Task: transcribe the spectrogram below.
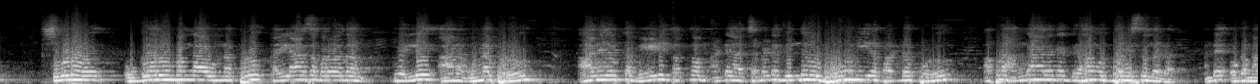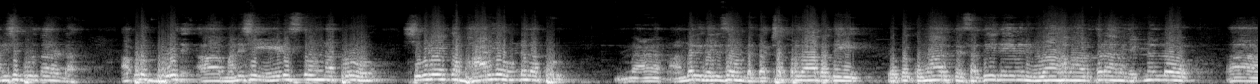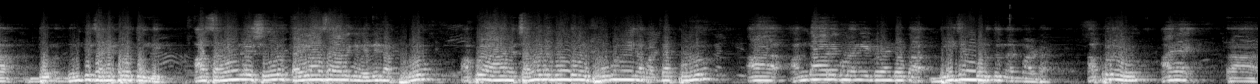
శివుడు ఉగ్రరూపంగా ఉన్నప్పుడు కైలాస పర్వతం వెళ్ళి ఆయన ఉన్నప్పుడు ఆయన యొక్క వేడి తత్వం అంటే ఆ చెమట బిందువు భూమి మీద పడ్డప్పుడు అప్పుడు అంగారక గ్రహం ఉద్భవిస్తుందట. అంటే ఒక మనిషి పుడతారట. అప్పుడు భూది ఆ మనిషి ఏడుస్తూ ఉన్నప్పుడు శివుడి యొక్క భార్య ఉండదప్పుడు. మా- అందరికీ తెలిసే ఉంటుంది. దక్ష ప్రజాపతి ఒక కుమార్తె సతీదేవిని వివాహం ఆడతాడు. ఆమె యజ్ఞంలో ఆ దు- దుంకి చనిపోతుంది. ఆ సమయంలో శివుడు కైలాసాలకి వెళ్ళినప్పుడు అప్పుడు ఆయన చముడ బిందువు భూమి మీద పడ్డప్పుడు ఆ అంగారకుడు అనేటువంటి ఒక బీజం పుడుతుంది అనమాట అప్పుడు ఆయన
